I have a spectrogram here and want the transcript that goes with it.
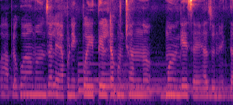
पहा, आपला गोळा मळून झालाय. आपण एक पै तेल टाकून छान मळून घ्यायचं आहे अजून एकदा.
